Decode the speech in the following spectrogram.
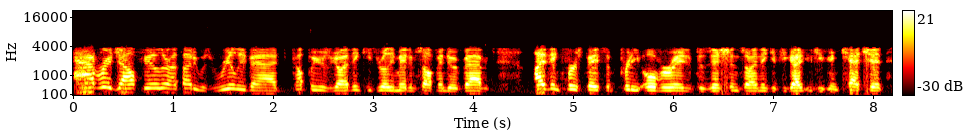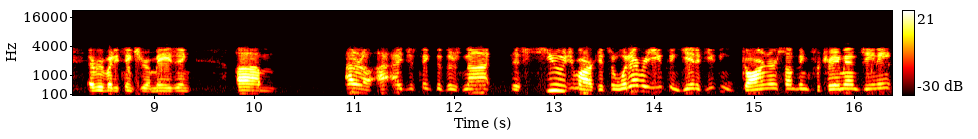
average outfielder. I thought he was really bad a couple years ago. I think he's really made himself into a bad. I think first base is a pretty overrated position. So I think if you got if you can catch it, everybody thinks you're amazing. Um, I don't know. I, I just think that there's not this huge market. So whatever you can get, if you can garner something for Trey Mancini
